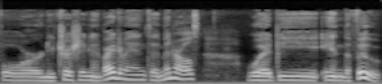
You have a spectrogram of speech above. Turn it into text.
for nutrition and vitamins and minerals would be in the food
